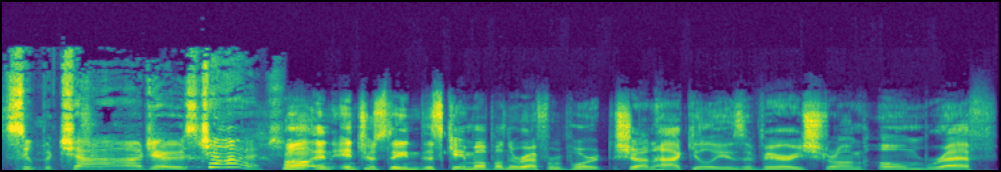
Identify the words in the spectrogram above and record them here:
Superchargers charge. Well, and interesting, this came up on the ref report. Shawn Hochuli is a very strong home ref.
